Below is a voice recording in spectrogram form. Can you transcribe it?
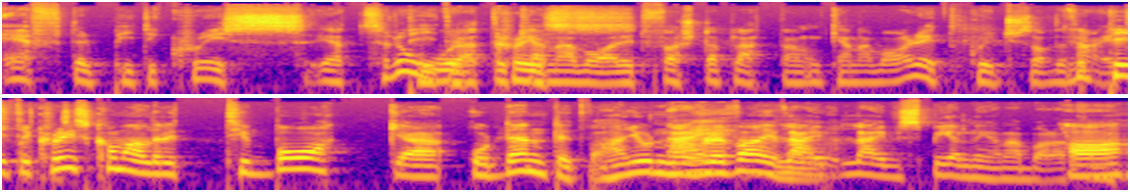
efter Peter Criss. Jag tror Peter att det Criss. kan ha varit första plattan, kan ha varit Creatures of the För Night. Peter. Criss kom aldrig tillbaka lika ordentligt va? Han gjorde Nej, revival. live, livespelningarna bara. Ja.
